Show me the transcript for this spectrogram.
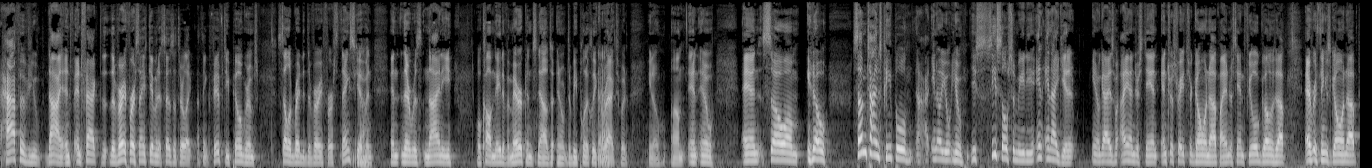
half of you die. In, in fact, the, the very first Thanksgiving, it says that there are like I think 50 pilgrims celebrated the very first Thanksgiving, yeah. and there was 90. We'll call them Native Americans now, to, you know, to be politically correct, yeah. but you know, um, and you know, and so um, you know, sometimes people, uh, you know, you you you see social media, and, and I get it. You know, guys, I understand interest rates are going up. I understand fuel goes up. Everything's going up.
